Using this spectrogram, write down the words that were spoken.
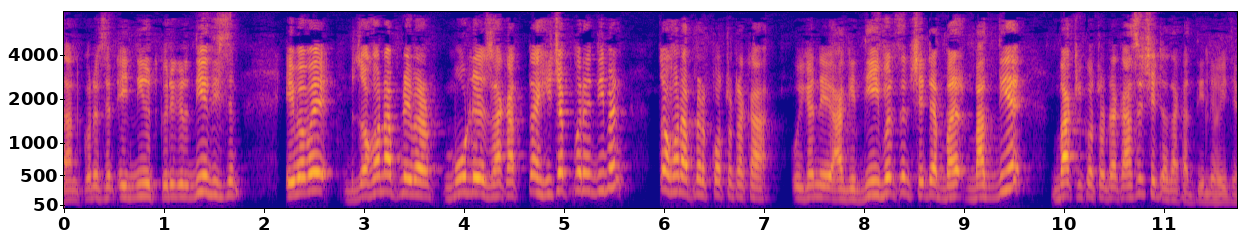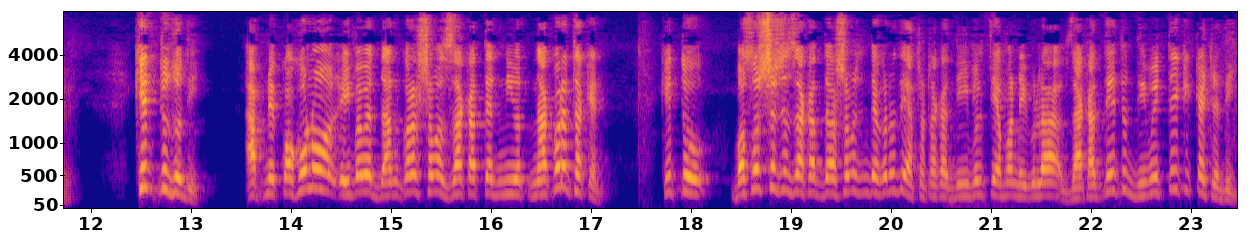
দান করেছেন, এই নিয়ত করে করে দিয়ে দিয়েছেন। এইভাবে যখন আপনি এবার মূলে জাকাতটা হিসাব করে দিবেন, তখন আপনার কত টাকা ওইখানে আগে দিয়ে ফেলছেন সেটা বাদ দিয়ে বাকি কত টাকা আছে সেটা জাকাত দিলে হয়ে যাবে। কিন্তু যদি আপনি কখনো এইভাবে দান করার সময় জাকাতের নিয়ত না করে থাকেন। কিন্তু বছর শেষে জাকাত দেওয়ার সময় চিন্তা করে এত টাকা দিয়ে ফেলছি, আমার এগুলা জাকাত দিয়ে তো দিবে কি কেটে দিই?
